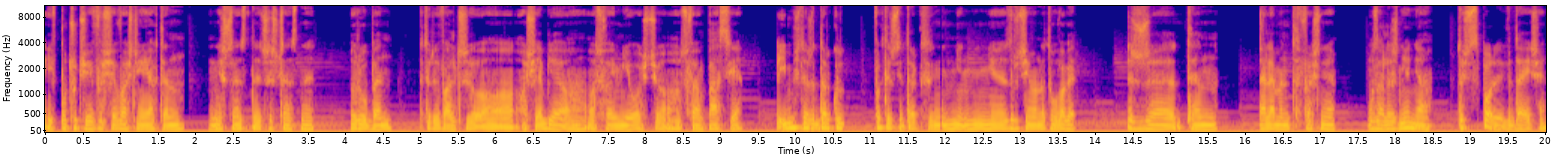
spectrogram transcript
i w poczuciu się właśnie jak ten nieszczęsny czy szczęsny Ruben, który walczy o, o siebie, o, o swoją miłość, o, o swoją pasję. I myślę, że Darku faktycznie tak, nie, nie zwróciłem na to uwagę, że ten element właśnie uzależnienia dość spory, wydaje się.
